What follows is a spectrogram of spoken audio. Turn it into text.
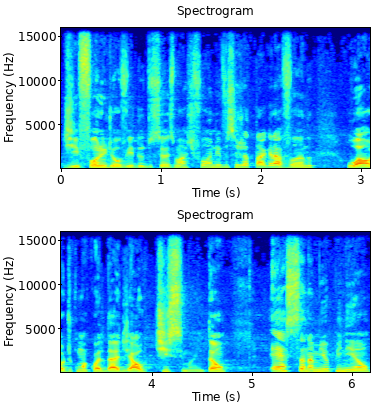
de fone de ouvido do seu smartphone e você já está gravando o áudio com uma qualidade altíssima. Então essa, na minha opinião,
